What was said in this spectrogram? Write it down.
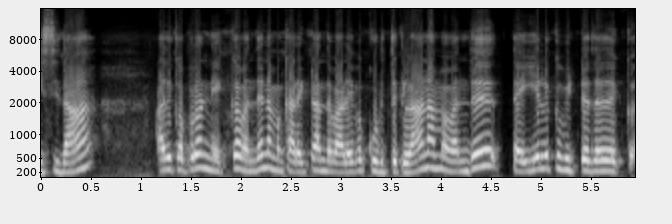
ஈஸி தான். அதுக்கப்புறம் நெக்கை வந்து நம்ம கரெக்டாக அந்த வளைவை கொடுத்துக்கலாம். நம்ம வந்து தையலுக்கு விட்டதுக்கு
